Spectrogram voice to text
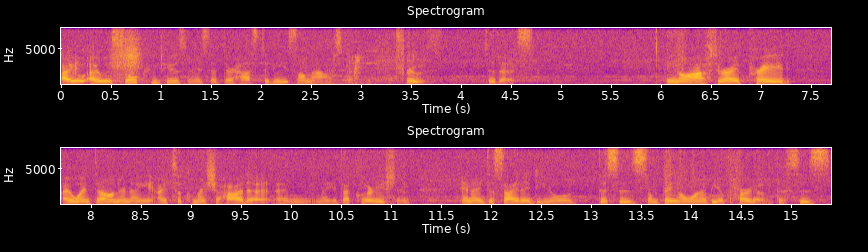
I, I was so confused and I said there has to be some aspect of truth to this. You know, after I prayed, I went down and I, I took my shahada and my declaration and I decided, you know, this is something I want to be a part of. This is,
